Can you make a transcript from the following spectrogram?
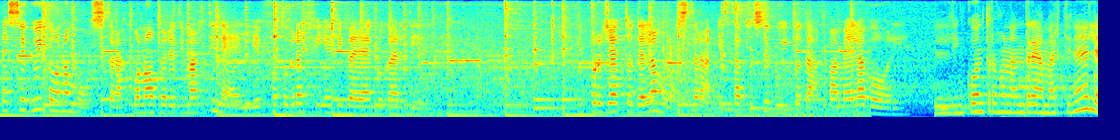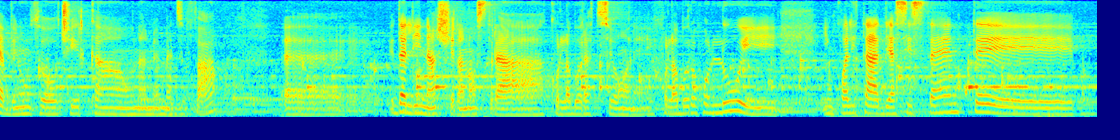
è seguita una mostra con opere di Martinelli e fotografie di Berengo Gardini. Il progetto della mostra è stato seguito da Pamela Gori. L'incontro con Andrea Martinelli è avvenuto circa un anno e mezzo fa. Eh, e da lì nasce la nostra collaborazione. Io collaboro con lui in qualità di assistente mm,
